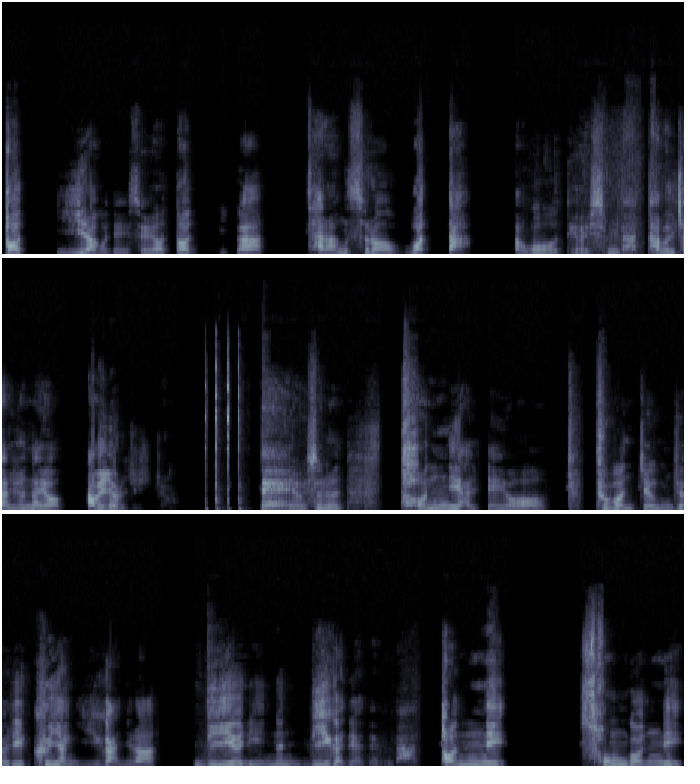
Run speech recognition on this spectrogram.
덧이라고 되어 있어요. 덧이가 사랑스러웠다 라고 되어 있습니다. 답을 찾으셨나요? 답을 열어주시죠. 네, 여기서는 덧니 할 때요. 두 번째 음절이 그냥 이가 아니라 니은이 있는 니가 돼야 됩니다. 덧니, 송곳니,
